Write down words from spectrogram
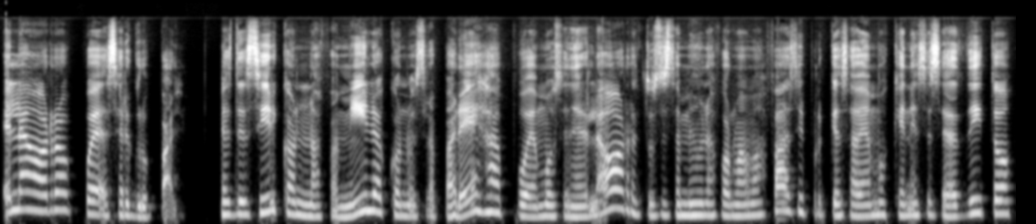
El ahorro puede ser grupal, es decir, con la familia o con nuestra pareja podemos tener el ahorro, entonces también es una forma más fácil porque sabemos que cerdito,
